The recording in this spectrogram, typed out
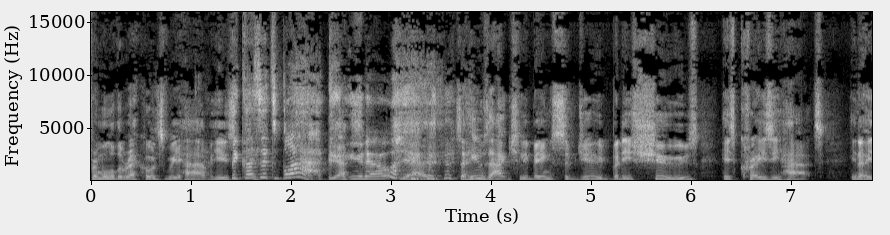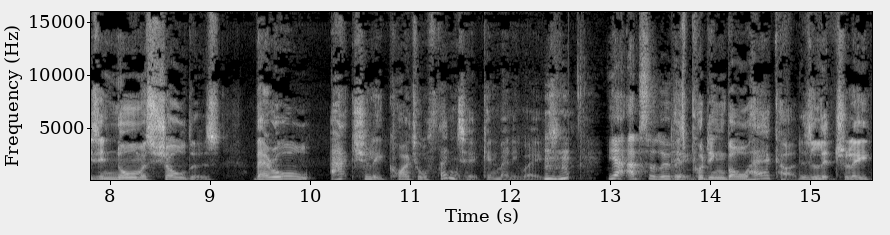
from all the records we have. He's Because it's black, Yes. you know? yes. So he was actually being subdued, but his shoes, his crazy hat, you know, his enormous shoulders, they're all actually quite authentic in many ways. Mm-hmm. Yeah, absolutely. His pudding bowl haircut is literally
